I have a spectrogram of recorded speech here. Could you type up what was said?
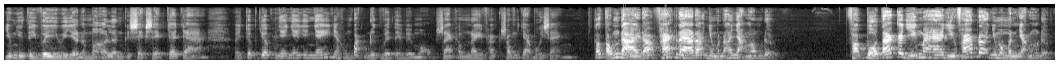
giống như tivi bây giờ nó mở lên cứ sẹt sẹt chá chá ờ, chớp chớp, nháy nháy nháy nháy, chứ không bắt được về TV1 sáng hôm nay phát sóng chào buổi sáng. Có tổng đài đó, phát ra đó, nhưng mà nó nhận không được. Phật Bồ Tát có diễn ma ha diệu pháp đó, nhưng mà mình nhận không được.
